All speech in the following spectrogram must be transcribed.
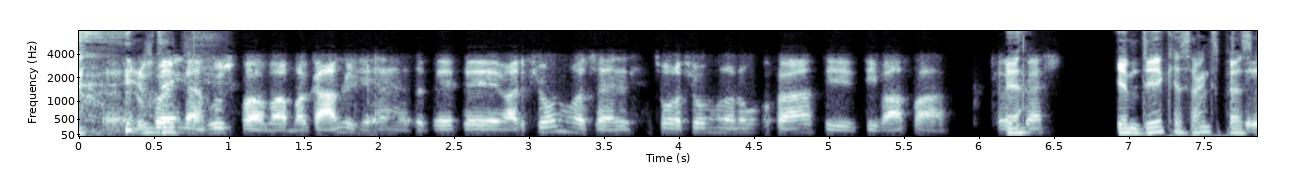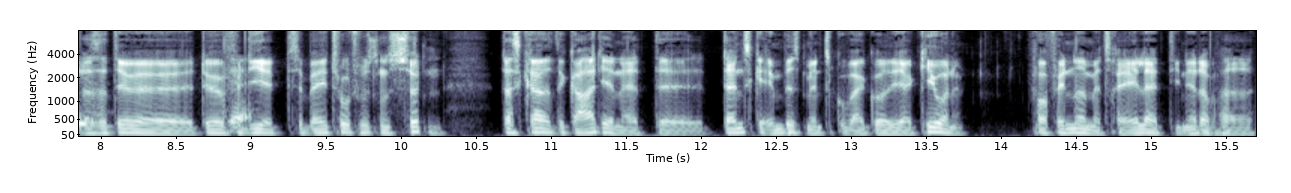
øh, nu kunne jeg ikke engang huske, hvor, hvor, hvor gamle de er. Altså, det, det var det 1400-tallet. Jeg tror, det var 1440, de, de var fra. Kan det ja. passe? Jamen, det kan sagtens passe. Det, altså, det, var, det var ja. fordi, at tilbage i 2017, der skrev The Guardian, at øh, danske embedsmænd skulle være gået i arkiverne for at finde noget materiale, at de netop havde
